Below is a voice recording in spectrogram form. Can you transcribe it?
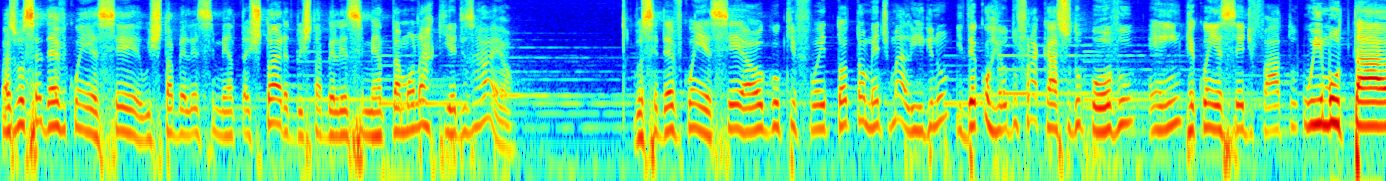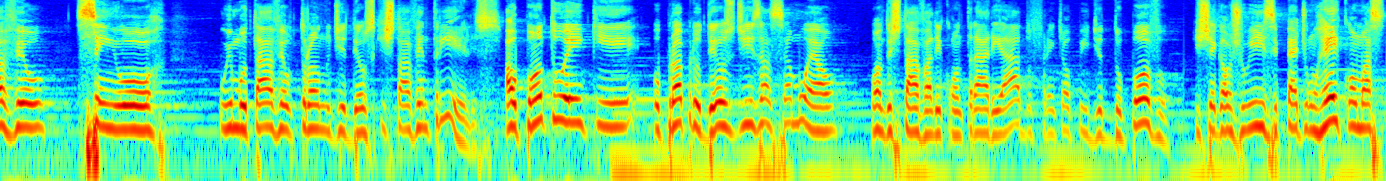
Mas você deve conhecer o estabelecimento, a história do estabelecimento da monarquia de Israel. Você deve conhecer algo que foi totalmente maligno e decorreu do fracasso do povo em reconhecer de fato o imutável Senhor o imutável trono de Deus que estava entre eles. Ao ponto em que o próprio Deus diz a Samuel, quando estava ali contrariado frente ao pedido do povo, que chega ao juiz e pede um rei, como as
